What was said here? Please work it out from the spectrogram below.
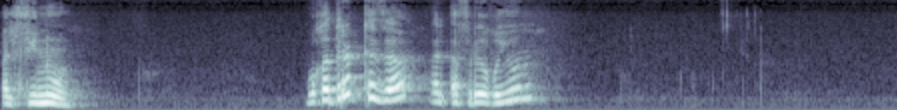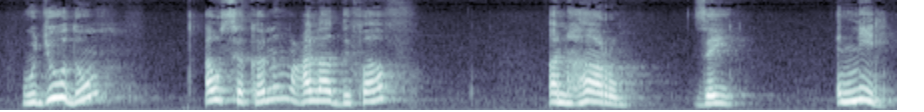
والفنون. وقد ركز الأفريقيون وجودهم أو سكنهم على ضفاف أنهارهم زي النيل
